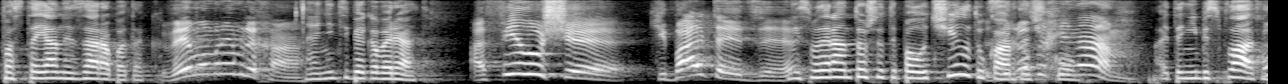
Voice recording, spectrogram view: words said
постоянный заработок, והם אומרים לך, они тебе говорят. Несмотря на то, что ты получил эту карточку, это не бесплатно.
